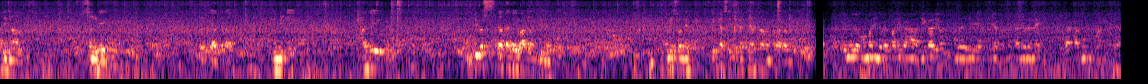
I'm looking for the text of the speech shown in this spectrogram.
આજના સંગે રથયાત્રા નિમિત્તે આજે દિવસ જતા કઈ વાત નથી રહેતી ઓગણીસો ને એકાસીથી રથયાત્રાનો પ્રારંભ થયો એ મુજબ અમારી નગરપાલિકાના અધિકારીઓ અને જે બીજા કર્મચારીઓને લઈ ત્યાં કાબુ ઉપર ગયા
